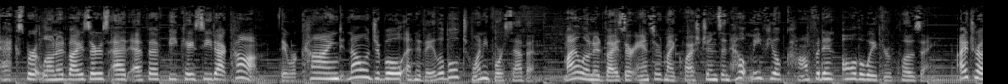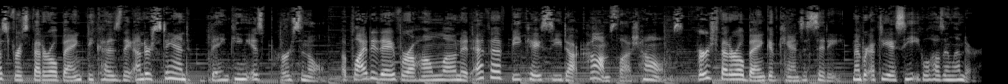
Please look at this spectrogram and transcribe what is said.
expert loan advisors at ffbkc.com. They were kind, knowledgeable, and available 24 7. My loan advisor answered my questions and helped me feel confident all the way through closing. I trust First Federal Bank because they understand banking is personal. Apply today for a home loan at ffbkc.com/homes. First Federal Bank of Kansas City. Member FDIC equal housing lender.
